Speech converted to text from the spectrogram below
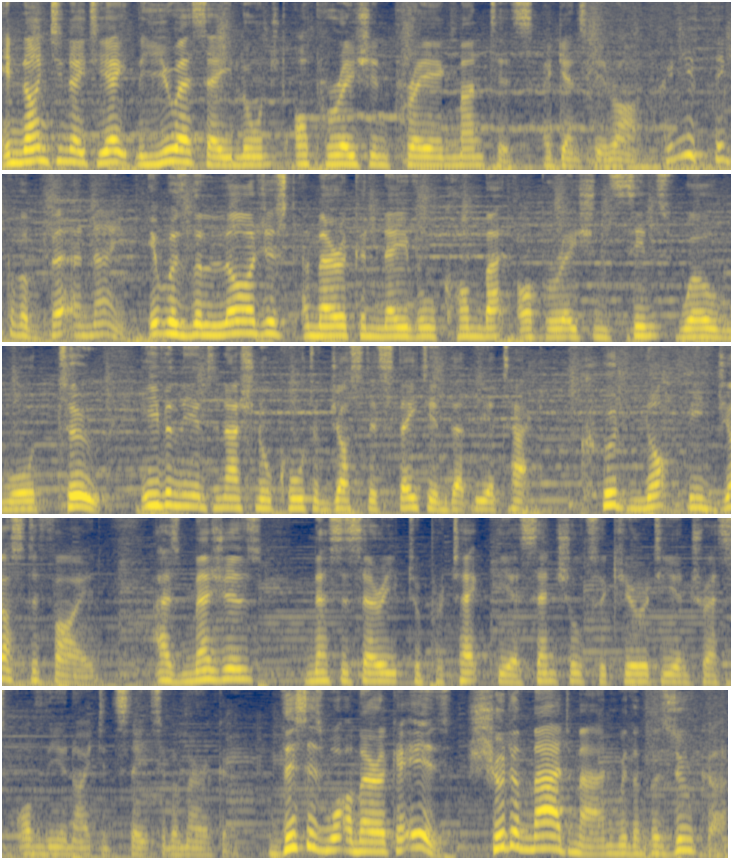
In 1988, the USA launched Operation Praying Mantis against Iran. Can you think of a better name? It was the largest American naval combat operation since World War II. Even the International Court of Justice stated that the attack could not be justified as measures necessary to protect the essential security interests of the United States of America. This is what America is. Should a madman with a bazooka,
